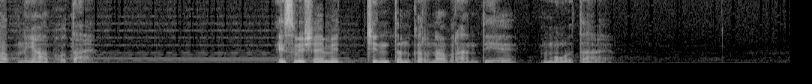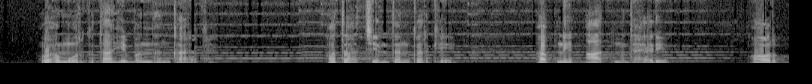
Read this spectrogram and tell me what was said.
अपने आप होता है। इस विषय में चिंतन करना भ्रांति है, मूर्ता है। वह मूर्खता ही बंधन कारक है। अतः चिंतन करके अपने आत्मधैर्य और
